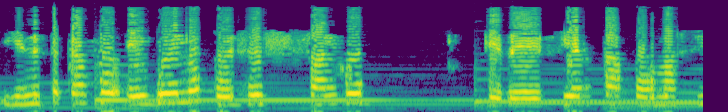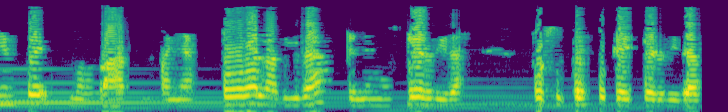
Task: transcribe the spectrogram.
Y en este caso, el duelo, pues es algo que de cierta forma siempre nos va a acompañar toda la vida, tenemos pérdidas. Por supuesto que hay pérdidas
